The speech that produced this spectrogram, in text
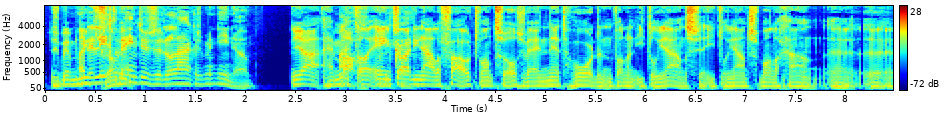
Dus ik ben Maar benieuwd. er ligt er één tussen de lakens met Nino. Ja, hij maakt al één zeggen. kardinale fout. Want zoals wij net hoorden van een Italiaanse. Italiaanse mannen gaan eh, eh,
